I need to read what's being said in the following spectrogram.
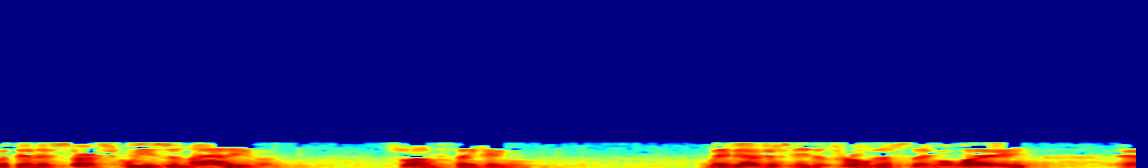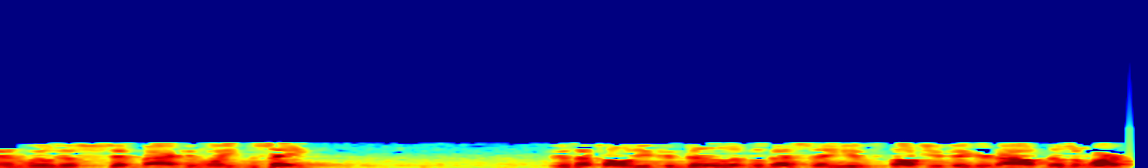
but then it starts squeezing that even. So I'm thinking, maybe I just need to throw this thing away and we'll just sit back and wait and see because that's all you can do if the best thing you thought you figured out doesn't work.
